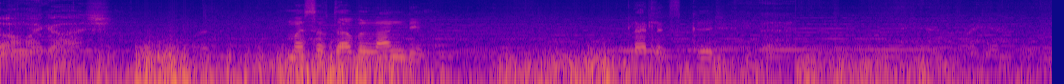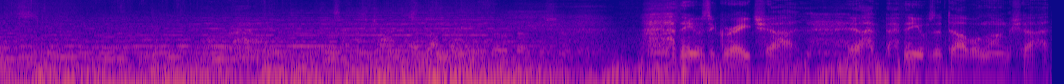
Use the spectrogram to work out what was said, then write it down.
Oh my gosh. Must have double lunged him. Blood looks good. I think it was a great shot. Yeah, I I think it was a double lung shot.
